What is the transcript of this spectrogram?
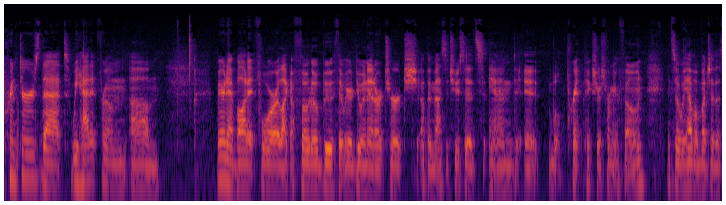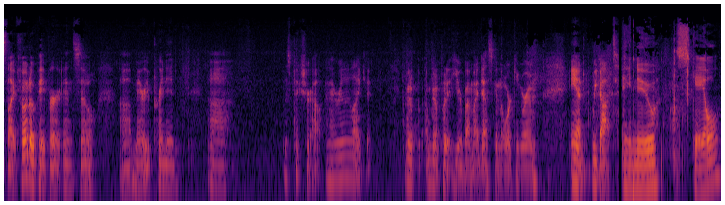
printers that we had it from, um, Marinette bought it for like a photo booth that we were doing at our church up in Massachusetts and it will print pictures from your phone. And so we have a bunch of this like photo paper and so uh, Mary printed uh, this picture out and I really like it. I'm gonna, I'm gonna put it here by my desk in the working room. And we got a new scale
